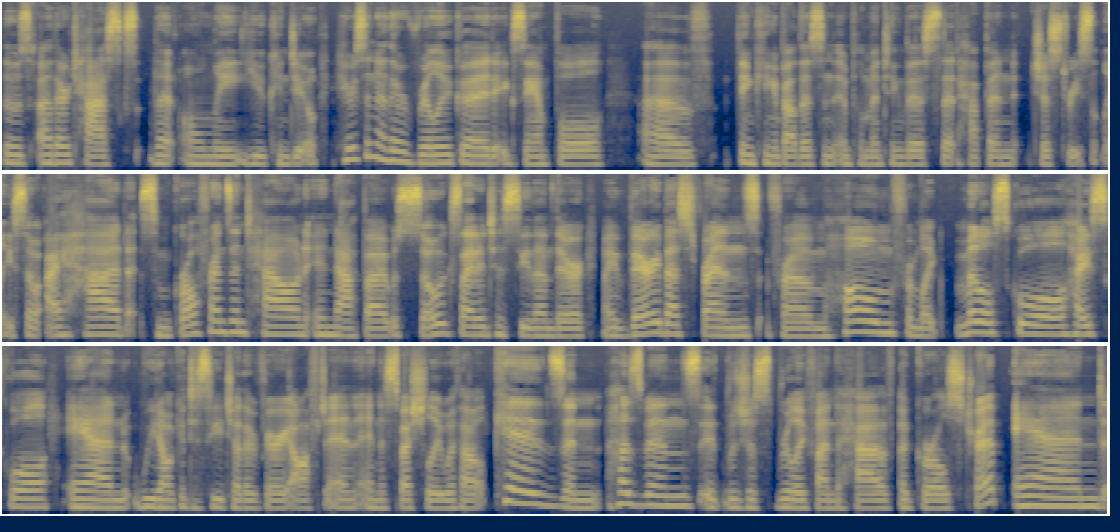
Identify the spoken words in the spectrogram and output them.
those other tasks that only you can do. Here's another really good example of thinking about this and implementing this that happened just recently. So I had some girlfriends in town in Napa. I was so excited to see them. They're my very best friends from home, from like middle school, high school, and we don't get to see each other very often. And especially without kids and husbands, it was just really fun to have a girls' trip. And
